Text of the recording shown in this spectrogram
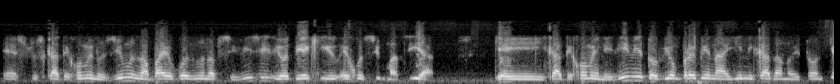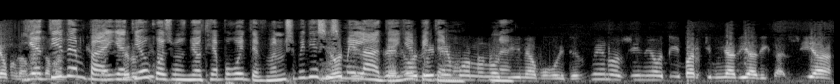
ε, στους κατεχόμενους δήμους να πάει ο κόσμος να ψηφίσει διότι έχει, έχουν σημασία και οι κατεχόμενοι δήμοι το οποίο πρέπει να γίνει κατανοητό και από τα μέσα Γιατί δεν μαζικής πάει, γιατί ο ενημέρωσης. κόσμος νιώθει απογοητευμένος; Επειδή εσείς Διότι μιλάτε. δεν, Για δεν πείτε είναι μου. μόνο Ναι. ότι είναι απογοητευμένος, είναι ότι υπάρχει μια διαδικασία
